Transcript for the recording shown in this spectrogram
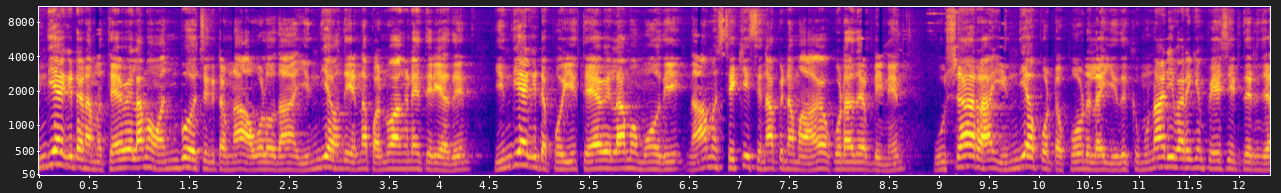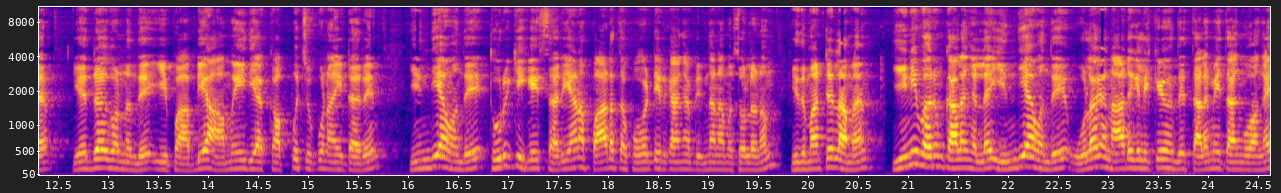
இந்தியா கிட்ட நம்ம தேவையில்லாமல் வம்பு வச்சுக்கிட்டோம்னா அவ்வளோதான் இந்தியா வந்து என்ன பண்ணுவாங்கன்னே தெரியாது. இந்தியா கிட்ட போய் தேவையில்லாமல் மோதி நாம சிக்கி சினாப்பி நம்ம ஆகக்கூடாது அப்படின்னு உஷாரா இந்தியா போட்ட போடுல இதுக்கு முன்னாடி வரைக்கும் பேசிட்டு தெரிஞ்ச எர்டோகன் வந்து இப்போ அப்படியே அமைதியா கப்பு சுப்புன்னு ஆயிட்டாரு. இந்தியா வந்து துருக்கிக்கு சரியான பாடத்தை புகட்டியிருக்காங்க அப்படின்னு தான் நம்ம சொல்லணும். இது மட்டும் இல்லாம இனி வரும் காலங்களில் இந்தியா வந்து உலக நாடுகளுக்கே வந்து தலைமை தாங்குவாங்க.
